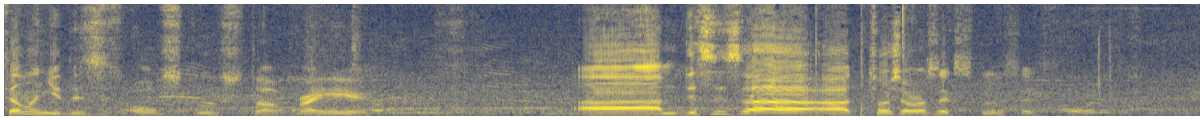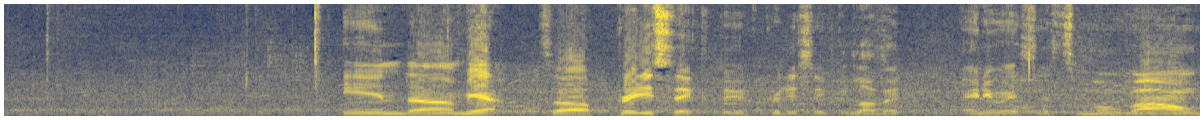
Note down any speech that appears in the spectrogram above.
telling you, this is old school stuff right here. Um, this is a, a Toys R Us exclusive. And um, yeah, so pretty sick, dude. Pretty sick. Love it. Anyways, let's move on.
